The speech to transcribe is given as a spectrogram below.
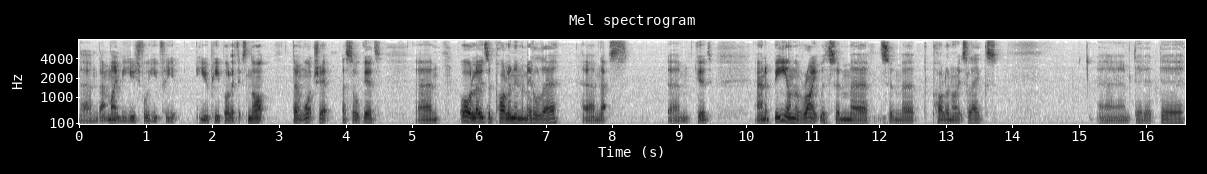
Um, that might be useful for you, you, people. If it's not, don't watch it. That's all good. Um, oh, loads of pollen in the middle there. Um, that's um, good. And a bee on the right with some uh, some uh, pollen on its legs. Da -da -da.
